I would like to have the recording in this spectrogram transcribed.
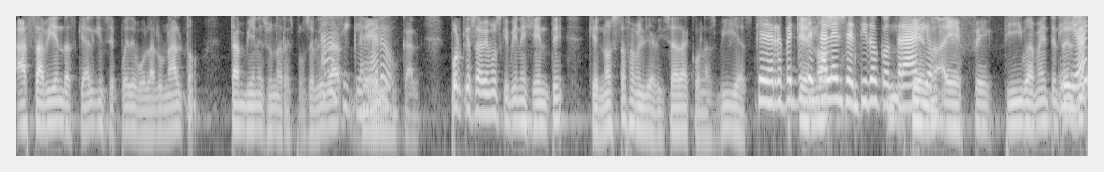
a sabiendas que alguien se puede volar un alto, también es una responsabilidad ah, del local. Porque sabemos que viene gente que no está familiarizada con las vías. Que de repente te sale en sentido contrario. efectivamente. Entonces,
